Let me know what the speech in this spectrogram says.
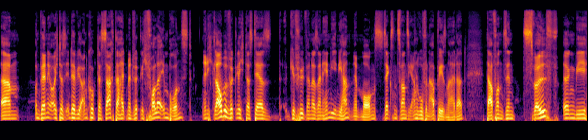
Ähm, und wenn ihr euch das Interview anguckt, das sagt er halt mit wirklich voller Imbrunst. Und ich glaube wirklich, dass der gefühlt, wenn er sein Handy in die Hand nimmt morgens, 26 Anrufe in Abwesenheit hat. Davon sind zwölf irgendwie,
